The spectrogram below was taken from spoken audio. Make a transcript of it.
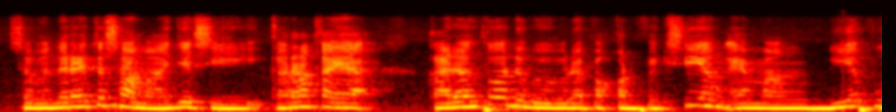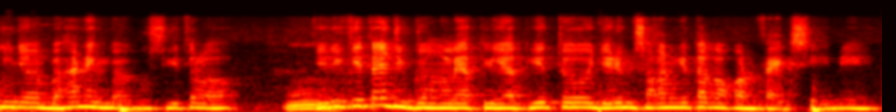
sebenarnya itu sama aja sih. Karena kayak kadang tuh ada beberapa konveksi yang emang dia punya bahan yang bagus gitu loh. Hmm. Jadi kita juga ngeliat-liat gitu. Jadi misalkan kita ke konveksi ini,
